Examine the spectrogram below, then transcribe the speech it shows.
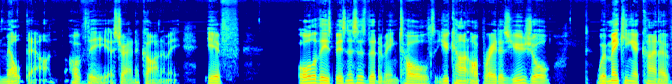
meltdown of the Australian economy if all of these businesses that are being told you can't operate as usual were making a kind of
